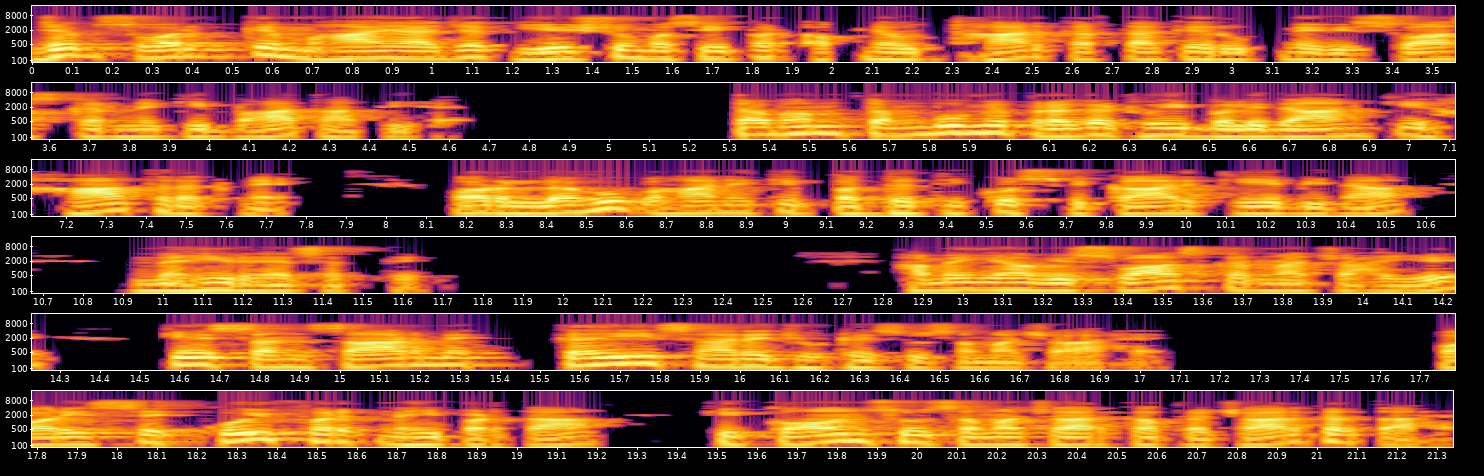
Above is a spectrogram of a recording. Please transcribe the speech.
जब स्वर्ग के महायाजक यीशु मसीह पर अपने उद्धारकर्ता के रूप में विश्वास करने की बात आती है, तब हम तंबू में प्रकट हुई बलिदान की हाथ रखने और लहू बहाने की पद्धति को स्वीकार किए बिना नहीं रह सकते। हमें यह विश्वास करना चाहिए कि संसार में कई सारे झूठे सुसमाचार है और इससे कोई फ़र्क नहीं पड़ता कि कौन सुसमाचार का प्रचार करता है।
